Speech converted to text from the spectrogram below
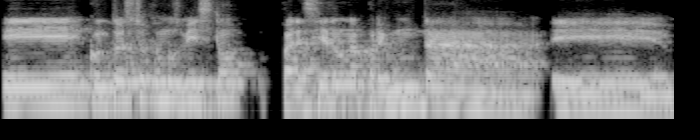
eh, con todo esto que hemos visto, pareciera una pregunta eh,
